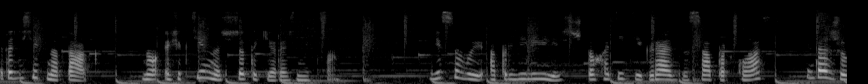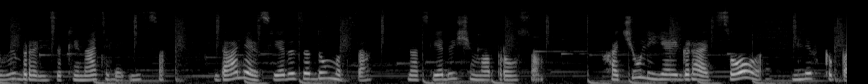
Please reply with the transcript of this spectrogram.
Это действительно так, но эффективность все-таки разнится. Если вы определились, что хотите играть за саппорт класс и даже выбрали заклинателя Ица, Далее следует задуматься над следующим вопросом. Хочу ли я играть соло или в КП?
